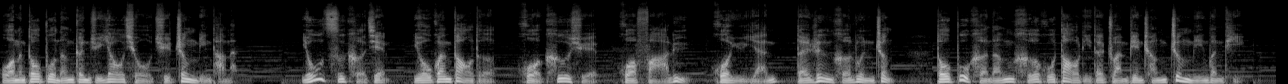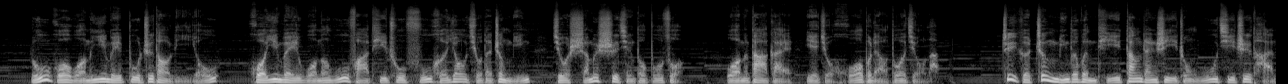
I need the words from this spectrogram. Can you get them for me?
我们都不能根据要求去证明它们。由此可见，有关道德或科学或法律或语言的任何论证，都不可能合乎道理地转变成证明问题。如果我们因为不知道理由，或因为我们无法提出符合要求的证明，就什么事情都不做，我们大概也就活不了多久了。这个证明的问题当然是一种无稽之谈。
